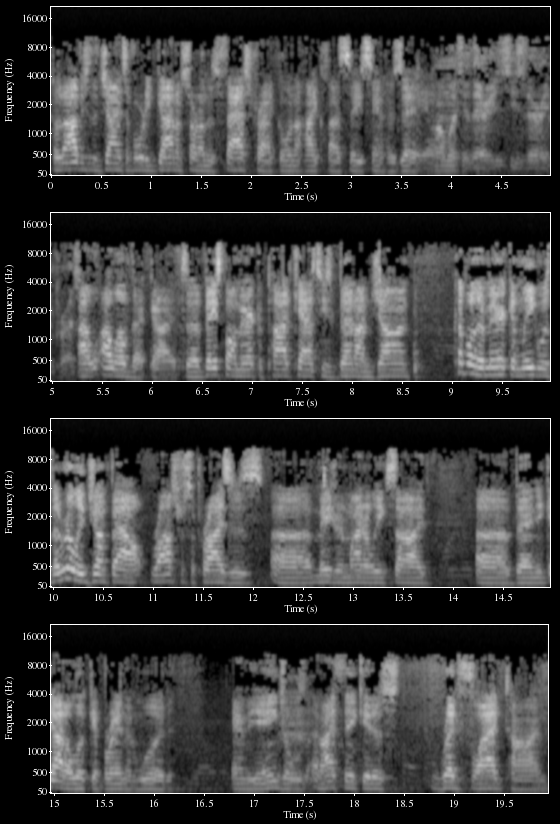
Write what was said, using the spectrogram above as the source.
But obviously, the Giants have already got him started on this fast track going to high class A San Jose. I'm with you there. He's, he's very impressive. I, I love that guy. It's a Baseball America podcast. He's been on John. A couple other American League ones that really jump out. Roster surprises, uh, major and minor league side. Uh, ben, you got to look at Brandon Wood and the Angels, and I think it is red flag time.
